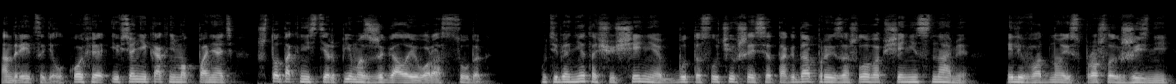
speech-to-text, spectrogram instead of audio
Андрей цедил кофе и все никак не мог понять, что так нестерпимо сжигало его рассудок. «У тебя нет ощущения, будто случившееся тогда произошло вообще не с нами, или в одной из прошлых жизней?»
